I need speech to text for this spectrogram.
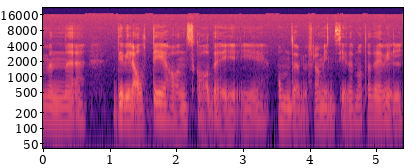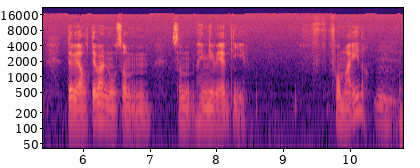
Men de vil alltid ha en skade i, i omdømmet fra min side. Det vil, det, vil, alltid være noe som, som henger ved de for meg, da. Mm.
